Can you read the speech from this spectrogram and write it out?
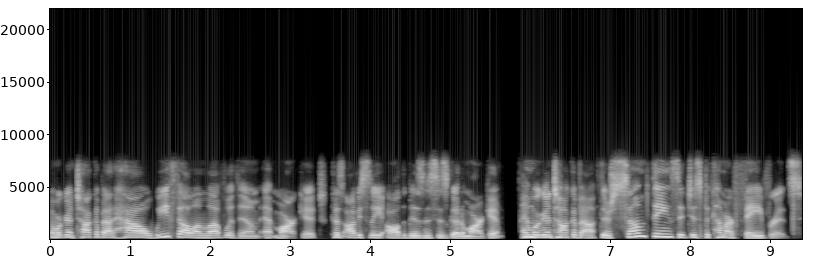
and we're going to talk about how we fell in love with them at market, because obviously all the businesses go to market. And we're going to talk about there's some things that just become our favorites.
